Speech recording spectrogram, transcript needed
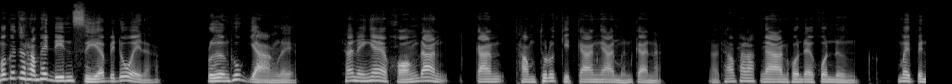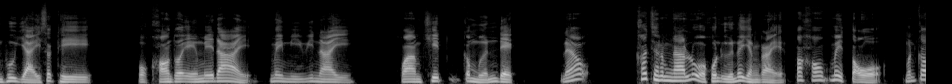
มันก็จะทำให้ดินเสียไปด้วยนะครับ เปลืองทุกอย่างเลย ถ้าในแง่ของด้านการทำธุรกิจการงานเหมือนกันนะถ้าพนักงานคนใดคนหนึ่ง ไม่เป็นผู้ใหญ่สักที ปกครองตัวเองไม่ได้ ไม่มีวินัย ความคิดก็เหมือนเด็ก แล้วเขาจะทำงานร่วมกับคนอื่นได้อย่างไร เพราะเขาไม่โต มันก็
